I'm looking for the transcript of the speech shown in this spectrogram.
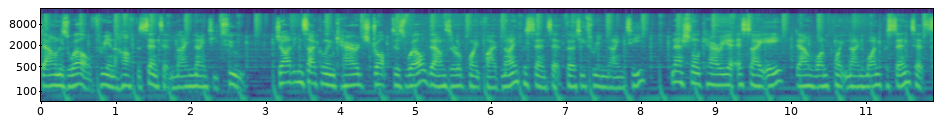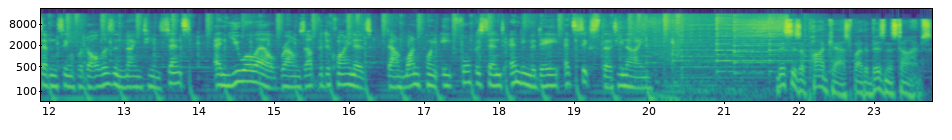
down as well, 3.5% at 992. Jardine Cycle and Carriage dropped as well, down 0.59% at 33.90. National carrier SIA down 1.91% at 7 Singapore dollars and 19 cents. And UOL rounds up the decliners, down 1.84%, ending the day at 639. This is a podcast by the Business Times.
